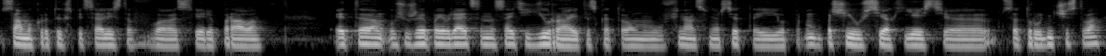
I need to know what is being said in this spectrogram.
самых крутых специалистов в сфере права. Это уже появляется на сайте Юрайт, с которым у финансового университета и почти у всех есть э, сотрудничество.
